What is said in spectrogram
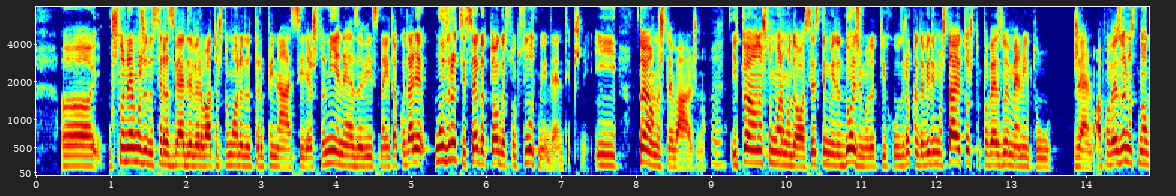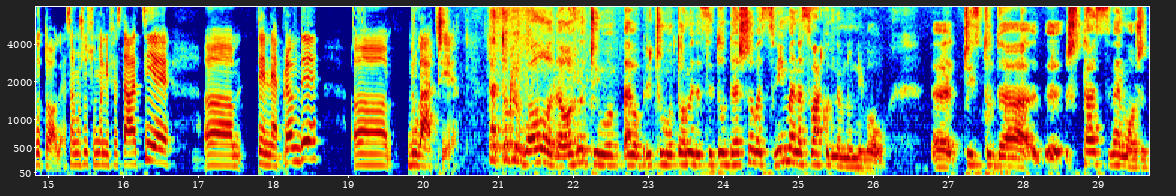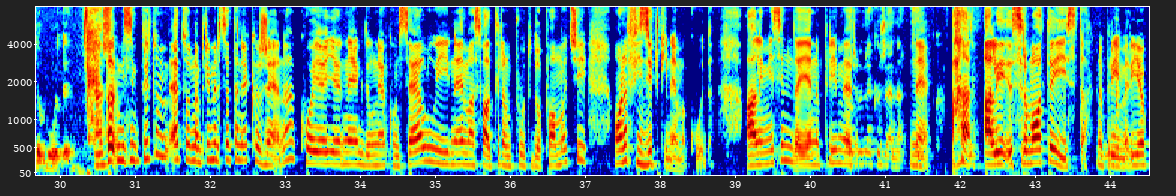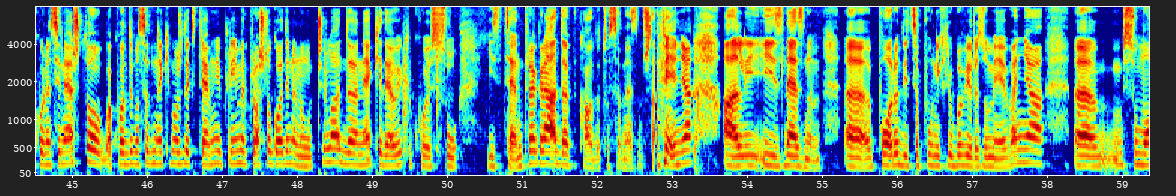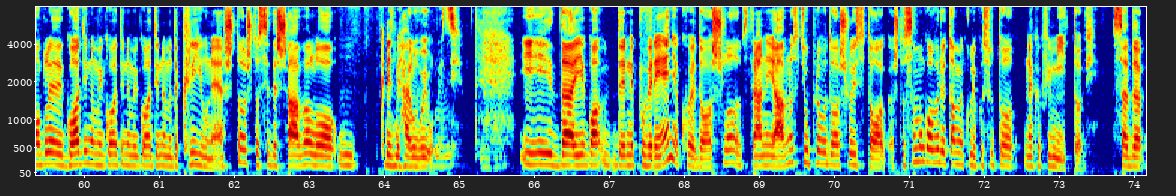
što ne može da se razvede, verovatno što mora da trpi nasilje, što nije nezavisna i tako dalje. Uzroci svega toga su apsolutno identični i to je ono što je važno. I to je ono što moramo da osvestimo i da dođemo do tih uzroka, da vidimo šta je to što povezuje mene i tu ženu. A povezuje nas mnogo toga. Samo što su manifestacije um, te nepravde uh, drugačije. Da, to bih voljela da označimo, evo pričamo o tome da se to dešava svima na svakodnevnom nivou. E, čisto da e, šta sve može da bude. Šta Pa, mislim, pritom, eto, na primjer, sad ta neka žena koja je negde u nekom selu i nema asfaltiran put do pomoći, ona fizički nema kuda. Ali mislim da je, na primjer, Dobro, neka žena. Neka. Aha, ali sramota je ista, na primjer. Iako nas je nešto, ako odemo sad u neki možda ekstremniji primjer, prošla godina naučila da neke devojke koje su iz centra grada, kao da to sad ne znam šta menja, ali iz, ne znam, uh, porodica punih ljubavi i razumevanja, um, su mogle godinama i godinama i godinama da kriju nešto što se dešavalo u Knez Mihajlovoj ulici. I da je, go, da je nepoverenje koje je došlo od strane javnosti upravo došlo iz toga. Što samo govori o tome koliko su to nekakvi mitovi. Sada,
